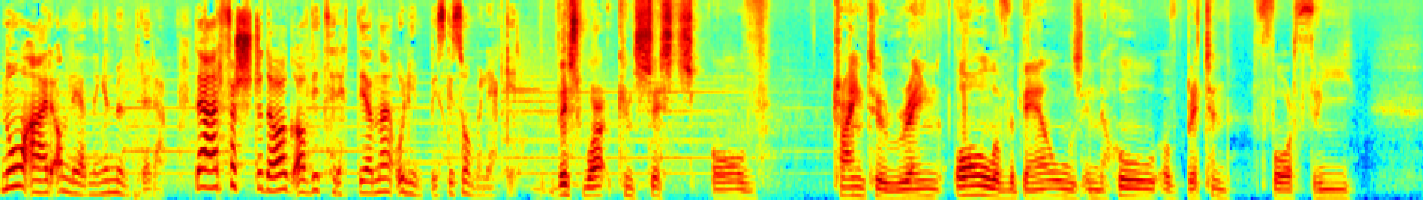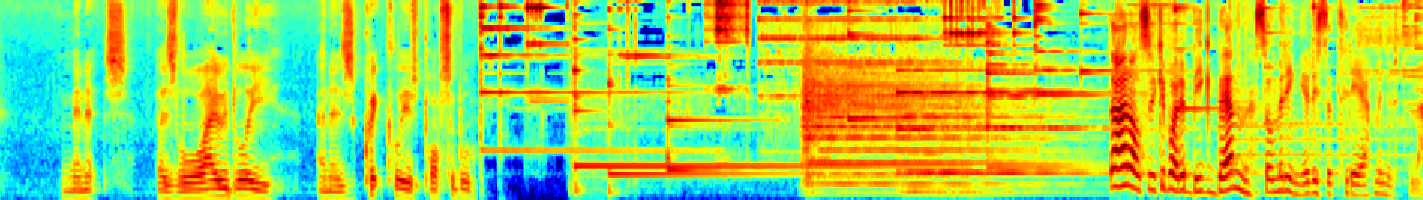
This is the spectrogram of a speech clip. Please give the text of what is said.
Nå er anledningen muntrere. Det er første dag av de 30. olympiske sommerleker. This work consists of trying to ring all of the bells in the for three minutes as loudly and as quickly as possible. Det er altså ikke bare Big Ben som ringer disse tre minuttene.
